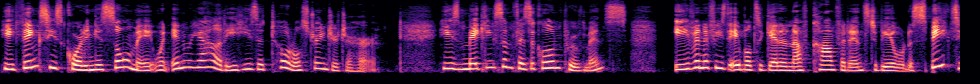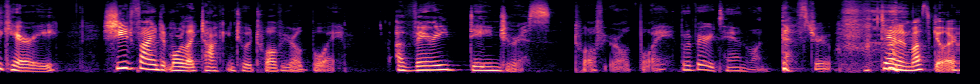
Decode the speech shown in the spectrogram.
He thinks he's courting his soulmate when in reality he's a total stranger to her. He's making some physical improvements. Even if he's able to get enough confidence to be able to speak to Carrie, she'd find it more like talking to a 12 year old boy. A very dangerous 12 year old boy. but a very tan one. That's true. Tan and muscular.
